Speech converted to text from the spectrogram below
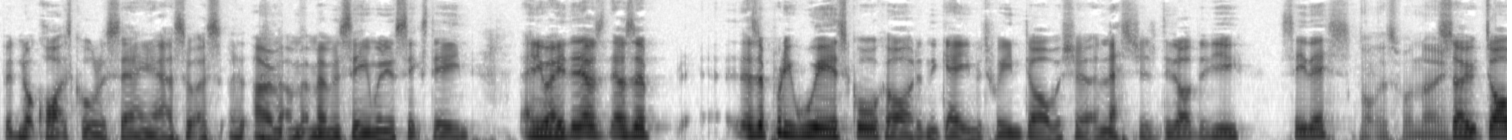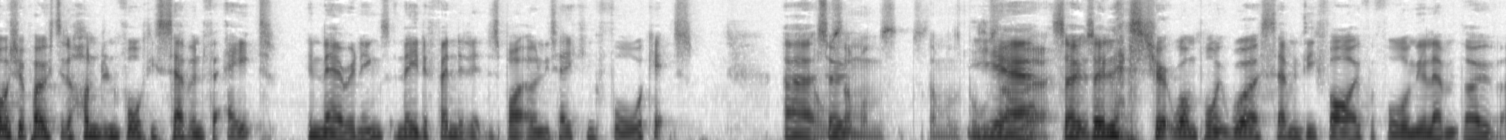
but not quite as cool as saying, yeah. So I, I remember seeing when he was sixteen. Anyway, there was there was a there's a pretty weird scorecard in the game between Derbyshire and Leicestershire. Did either of you see this? Not this one, no. So Derbyshire posted 147 for eight in their innings, and they defended it despite only taking four wickets. Uh, oh, so someone's someone's balls yeah, up there. so so Leicester at one point were 75 for four on the 11th over,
